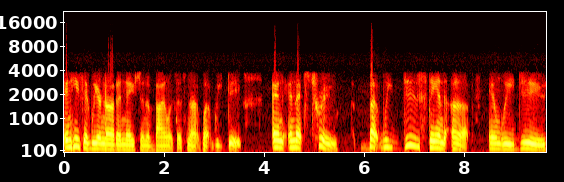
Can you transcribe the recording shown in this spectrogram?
and he said we are not a nation of violence. That's not what we do. And and that's true. But we do stand up and we do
